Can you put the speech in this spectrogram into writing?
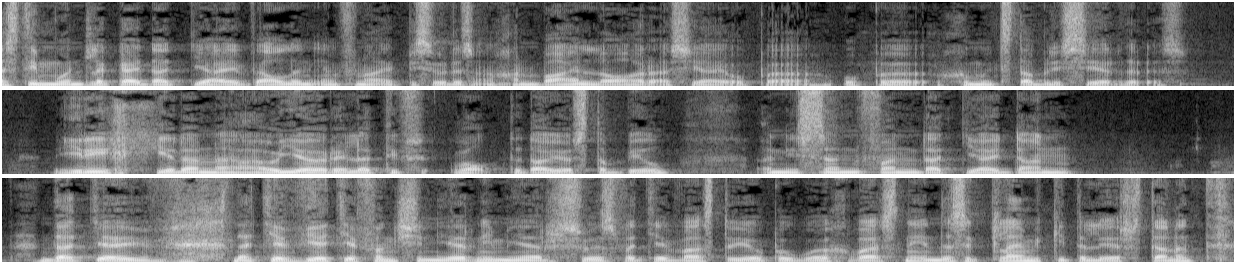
is die moontlikheid dat jy wel in een van daai episodes ingaan baie laer as jy op 'n op 'n gemoedstabiliseerder is. Hierdie gee dan hou jou relatief wel dit hou jou stabiel in die sin van dat jy dan dat jy dat jy weet jy funksioneer nie meer soos wat jy was toe jy op 'n hoog was nie en dis 'n klein bietjie teleurstellend.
